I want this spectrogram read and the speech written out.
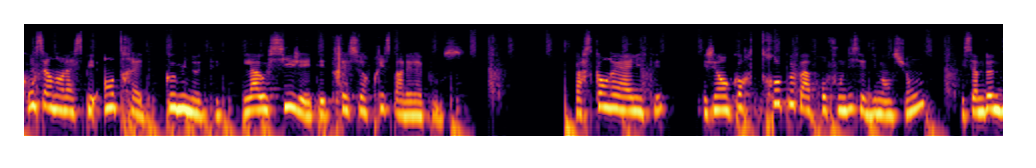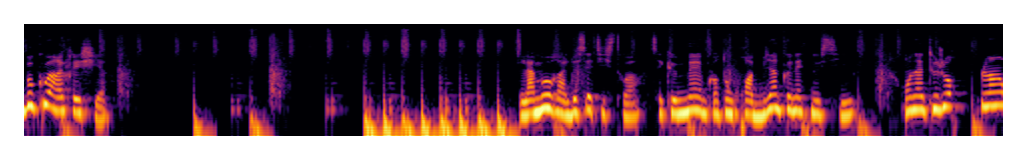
Concernant l'aspect entraide, communauté, là aussi j'ai été très surprise par les réponses. Parce qu'en réalité, j'ai encore trop peu approfondi cette dimension et ça me donne beaucoup à réfléchir. La morale de cette histoire, c'est que même quand on croit bien connaître nos cibles, on a toujours plein,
